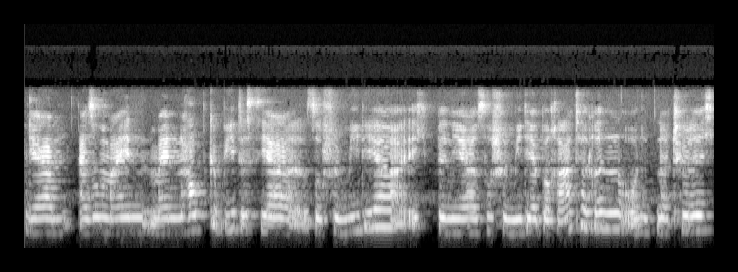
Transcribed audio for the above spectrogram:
Ja, also mein, mein Hauptgebiet ist ja Social Media. Ich bin ja Social Media Beraterin und natürlich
